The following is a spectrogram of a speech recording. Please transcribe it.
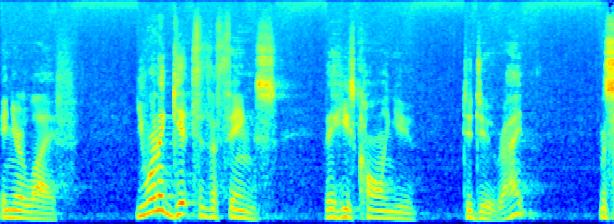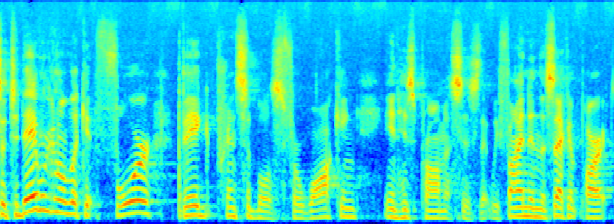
in your life. You want to get to the things that He's calling you to do, right? And so today we're going to look at four big principles for walking in His promises that we find in the second part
